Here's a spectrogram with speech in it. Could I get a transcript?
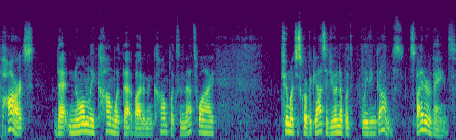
parts that normally come with that vitamin complex. And that's why too much ascorbic acid, you end up with bleeding gums, spider veins.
